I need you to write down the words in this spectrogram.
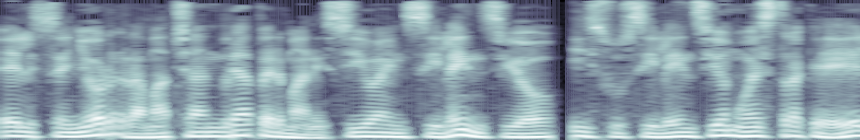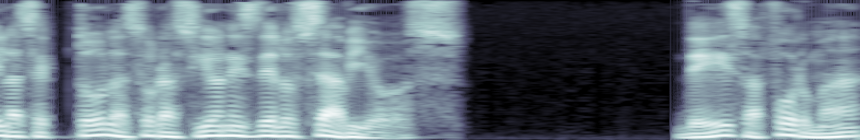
El señor Ramachandra permaneció en silencio, y su silencio muestra que él aceptó las oraciones de los sabios. De esa forma,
